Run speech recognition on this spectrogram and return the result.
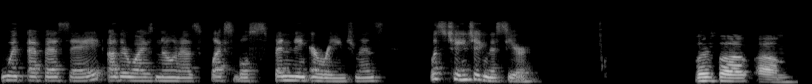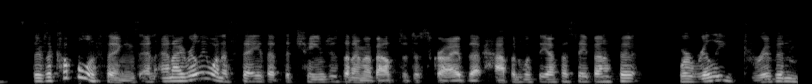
with FSA, otherwise known as flexible spending arrangements? What's changing this year? There's a um, there's a couple of things, and, and I really want to say that the changes that I'm about to describe that happen with the FSA benefit were really driven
